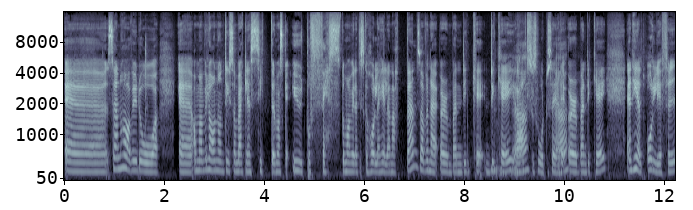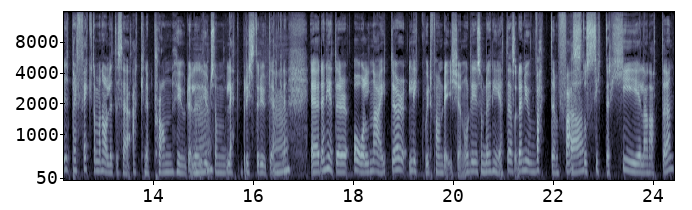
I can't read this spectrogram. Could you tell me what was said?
Eh, sen har vi då eh, om man vill ha någonting som verkligen sitter, man ska ut på fest och man vill att det ska hålla hela natten har vi den här Urban Decay, Decay jag har så svårt att säga det, Urban Decay. En helt oljefri, perfekt om man har lite så här acne prone hud eller hud som lätt brister ut i akne. Eh, den heter All Nighter Liquid Foundation och det är som den heter, alltså, den är ju vattenfast Ja. och sitter hela natten.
